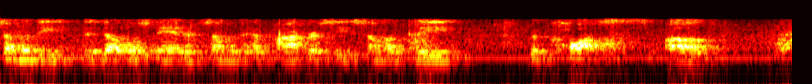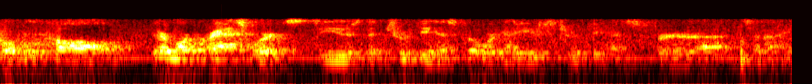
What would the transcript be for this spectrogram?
some of the the double standards, some of the hypocrisy, some of the the costs of what we'll call, there are more crass words to use than truthiness, but we're going to use truthiness for uh, tonight.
